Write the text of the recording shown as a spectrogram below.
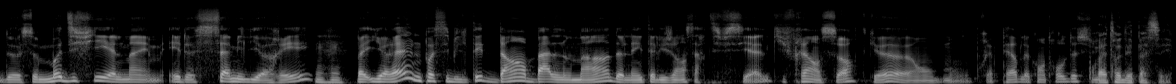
de se modifier elle-même et de s'améliorer, Mhm. ben, il y aurait une possibilité d'emballement de l'intelligence artificielle qui ferait en sorte qu'on on pourrait perdre le contrôle dessus. On va être dépassé.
